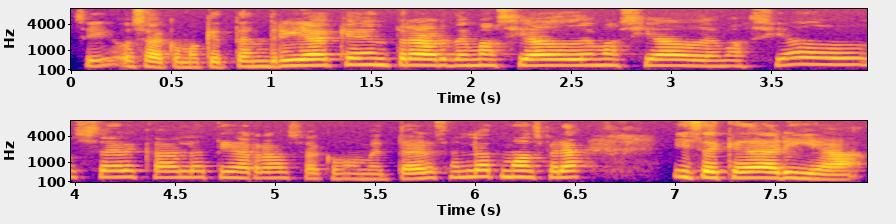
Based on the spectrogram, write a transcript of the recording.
¿Sí? O sea, como que tendría que entrar demasiado, demasiado, demasiado cerca a la Tierra, o sea, como meterse en la atmósfera y se quedaría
